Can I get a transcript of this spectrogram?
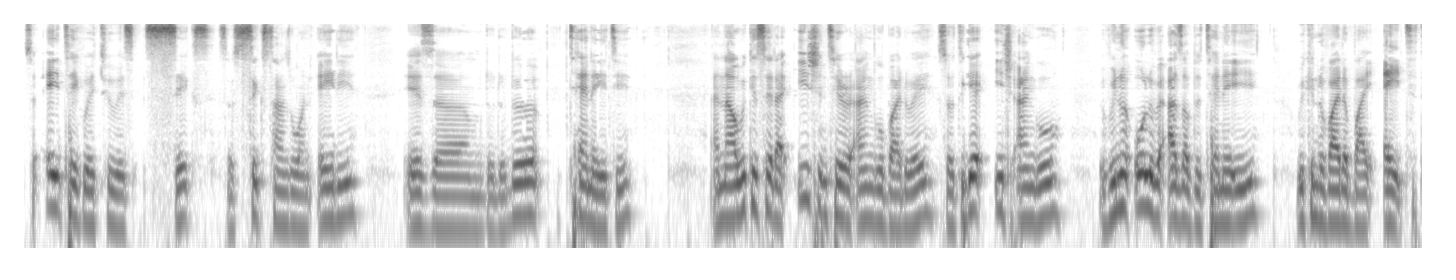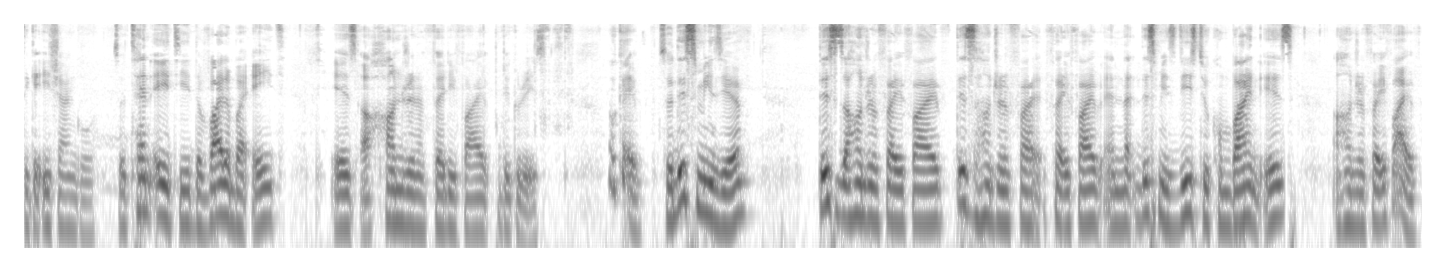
So 8 take away 2 is 6, so 6 times 180 is um, 1080. And now we can say that each interior angle, by the way, so to get each angle, if we know all of it adds up to 1080, we can divide it by 8 to get each angle. So 1080 divided by 8 is 135 degrees. Okay, so this means here, this is 135, this is 135, and that, this means these two combined is 135.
